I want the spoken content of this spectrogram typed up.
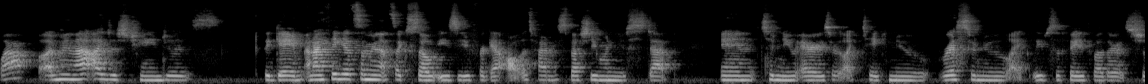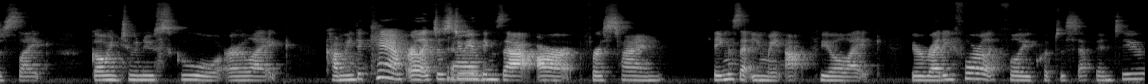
Wow. I mean, that like just changes the game. And I think it's something that's like so easy to forget all the time, especially when you step into new areas or like take new risks or new like leaps of faith, whether it's just like going to a new school or like coming to camp or like just Yeah. doing things that are first time things that you may not feel like you're ready for, like fully equipped to step into.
